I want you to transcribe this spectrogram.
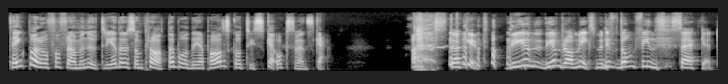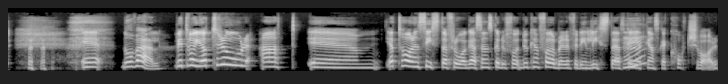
Tänk bara att få fram en utredare som pratar både japanska och tyska och svenska. Stökigt. Det är, en- det är en bra mix, men det, de finns säkert. Eh, Nåväl. vet du vad, jag tror att... ehm, jag tar en sista fråga, sen ska du få... Du kan förbereda dig för din lista, jag ska ge ett ganska kort svar.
